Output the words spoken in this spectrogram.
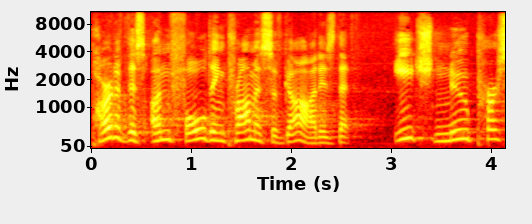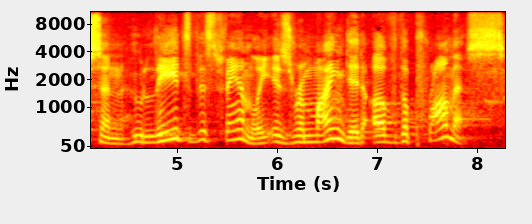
Part of this unfolding promise of God is that each new person who leads this family is reminded of the promise.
